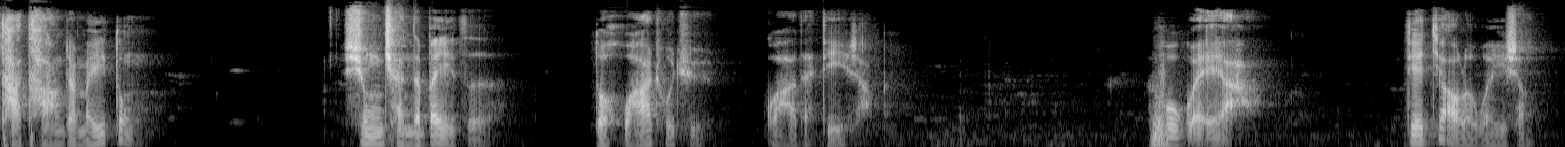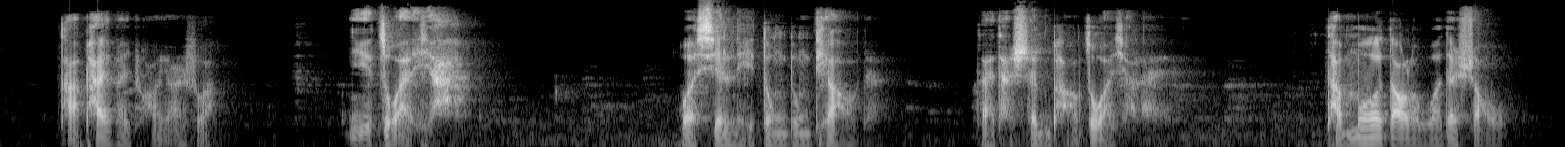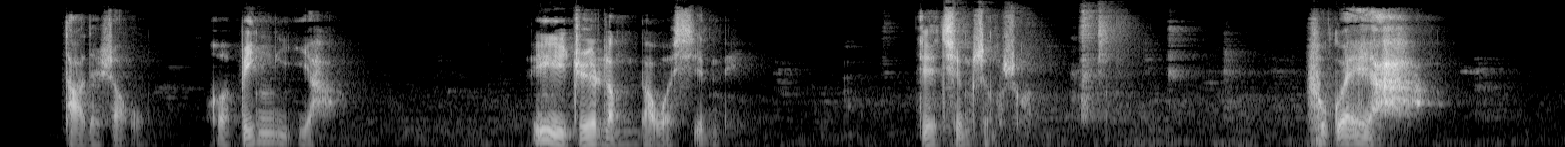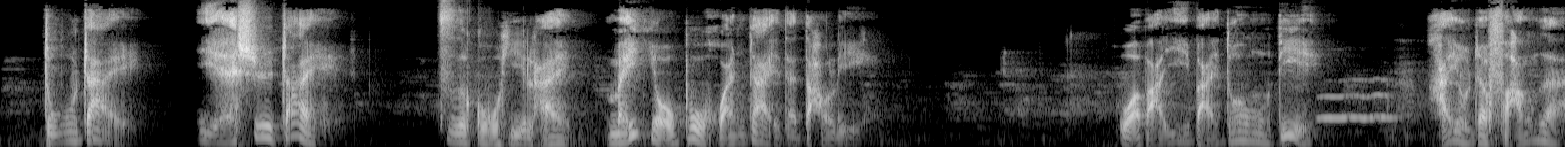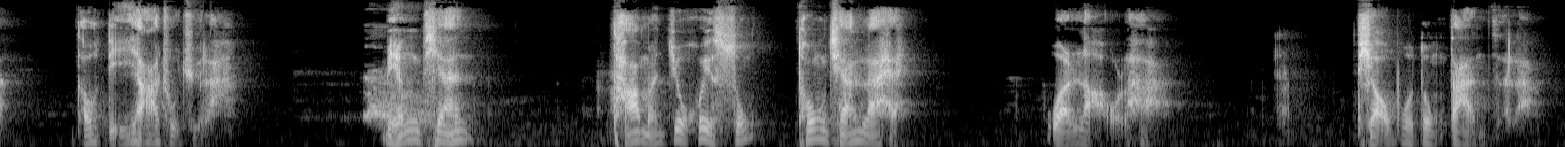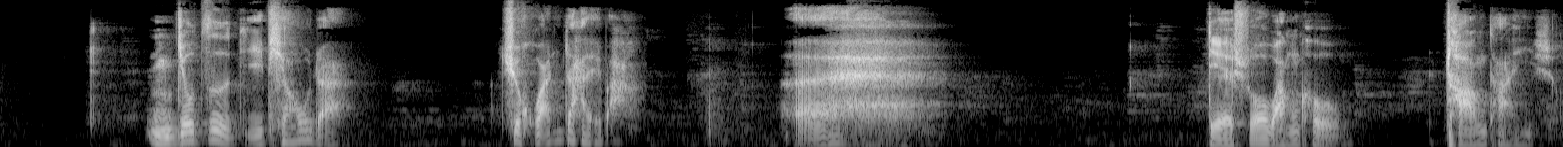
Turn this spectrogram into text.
他躺着没动，胸前的被子都滑出去，挂在地上。富贵呀，爹叫了我一声，他拍拍床沿说：“你坐下。”我心里咚咚跳的。在他身旁坐下来，他摸到了我的手，他的手和冰一样，一直冷到我心里。爹轻声说：“富贵呀，赌债也是债，自古以来。”没有不还债的道理。我把一百多亩地，还有这房子，都抵押出去了。明天他们就会送铜钱来。我老了，挑不动担子了，你就自己挑着去还债吧。哎，爹说完后长叹一声。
